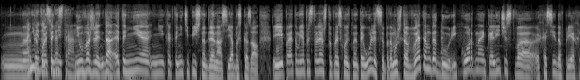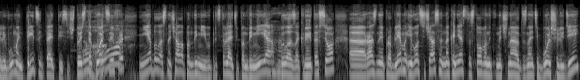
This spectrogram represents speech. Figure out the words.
какое-то не- странно. неуважение. Да, это не, не как-то нетипично для нас, я бы сказал. И поэтому я представляю, что происходит на этой улице, потому что в этом году рекордное количество хасидов приехали в Умань 35 тысяч. То есть Ого! такой цифры не было с начала пандемии. Вы представляете, пандемия, Ага. было закрыто все, разные проблемы. И вот сейчас наконец-то снова на- начинают, знаете, больше людей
